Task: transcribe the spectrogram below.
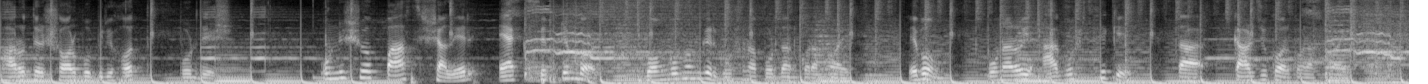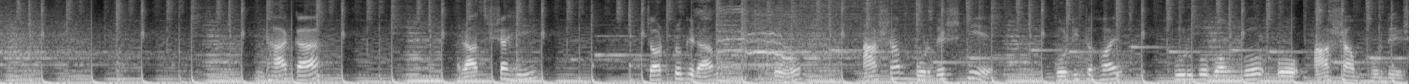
ভারতের সর্ববৃহৎ প্রদেশ। উনিশশো পাঁচ সালের এক সেপ্টেম্বর বঙ্গভঙ্গের ঘোষণা প্রদান করা হয় এবং পনেরোই আগস্ট থেকে তা কার্যকর করা হয়। ঢাকা, রাজশাহী, চট্টগ্রাম ও আসাম প্রদেশ নিয়ে গঠিত হয় পূর্ববঙ্গ ও আসাম প্রদেশ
